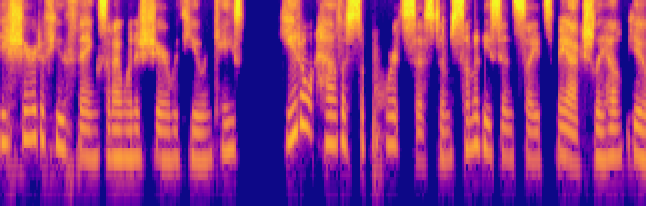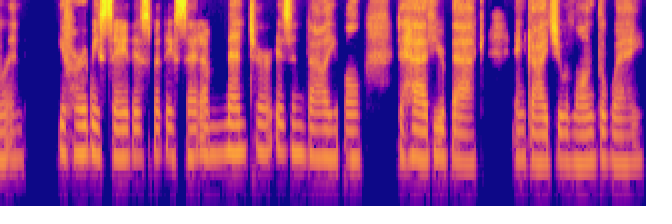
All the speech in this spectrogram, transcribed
They shared a few things that I want to share with you in case you don't have a support system. Some of these insights may actually help you. And you've heard me say this, but they said a mentor is invaluable to have your back and guide you along the way.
